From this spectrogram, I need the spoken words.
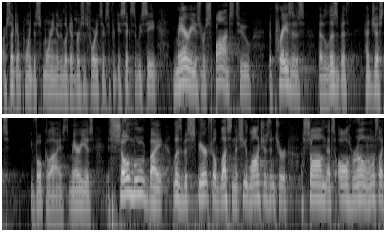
our second point this morning, as we look at verses 46 to 56, as we see Mary's response to the praises that Elizabeth had just vocalized. Mary is, is so moved by Elizabeth's spirit filled blessing that she launches into a song that's all her own, almost like,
